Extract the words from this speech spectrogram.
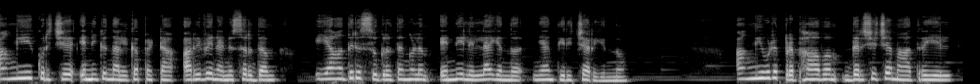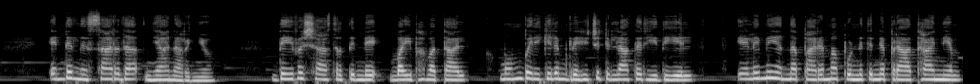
അങ്ങയെക്കുറിച്ച് എനിക്ക് നൽകപ്പെട്ട അറിവിനനുസൃതം യാതൊരു സുഹൃതങ്ങളും എന്നിലില്ല എന്ന് ഞാൻ തിരിച്ചറിയുന്നു. അങ്ങയുടെ പ്രഭാവം ദർശിച്ച മാത്രയിൽ എന്റെ നിസ്സാരത ഞാൻ അറിഞ്ഞു. ദൈവശാസ്ത്രത്തിന്റെ വൈഭവത്താൽ മുമ്പൊരിക്കലും ഗ്രഹിച്ചിട്ടില്ലാത്ത രീതിയിൽ എളിമയെന്ന പരമപുണ്യത്തിന്റെ പ്രാധാന്യം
